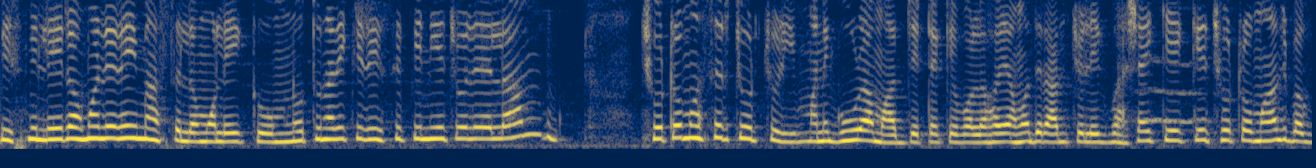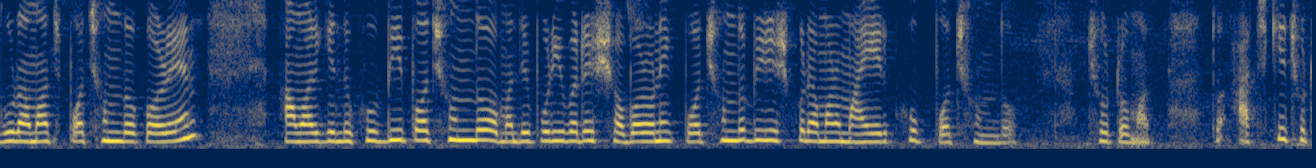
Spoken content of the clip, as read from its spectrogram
বিসমিল্লাহির রহমানির রহিম, আসসালামু আলাইকুম। নতুন আরেকটি রেসিপি নিয়ে চলে এলাম। ছোট মাছের চচ্চড়ি মানে গুঁড়া মাছ যেটাকে বলা হয়। আমাদের আঞ্চলিক ভাষায় কে কে ছোট মাছ বা গুঁড়া মাছ পছন্দ করেন, আমার কিন্তু খুবই পছন্দ। আমাদের পরিবারের সবার অনেক পছন্দ, বিশেষ করে আমার মায়ের খুব পছন্দ ছোট মাছ। তো আজকে ছোট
